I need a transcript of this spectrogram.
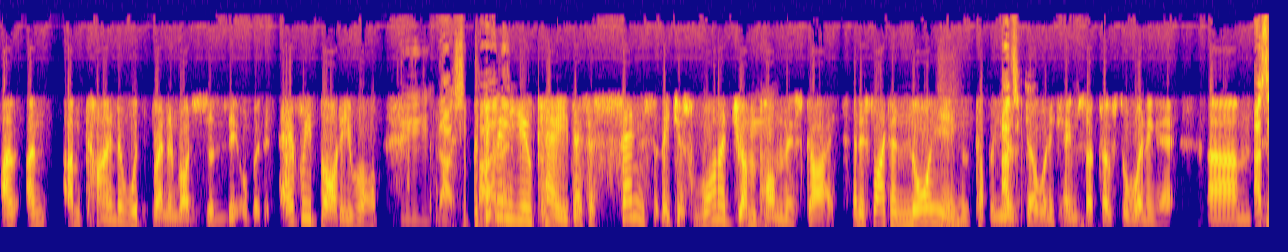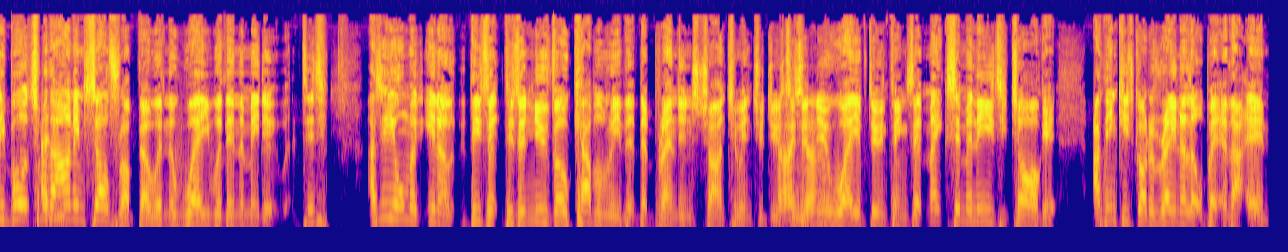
I'm I'm, I'm kind of with Brendan Rodgers a little bit. Everybody, Rob, Mm, particularly in the UK, there's a sense that they just want to jump on this guy, and it's like annoying. A couple of years As- ago when he came so close to winning it. Um, Has he brought some of that on himself, Rob? Though, in the way within the media, did has he almost? You know, there's a there's a new vocabulary that, that Brendan's trying to introduce. I There's a new way of doing things that makes him an easy target. I think he's got to rein a little bit of that in.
